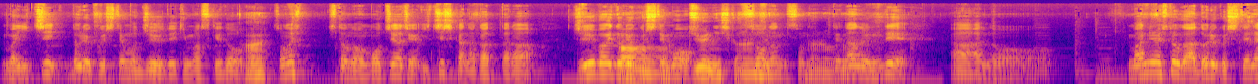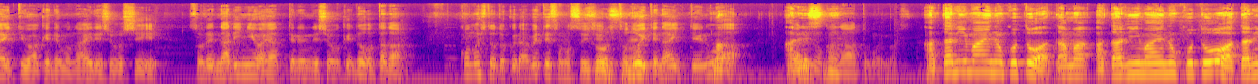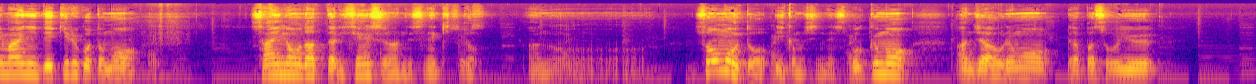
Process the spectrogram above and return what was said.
まあ、1努力しても10できますけど、はい。その人の持ち味が1しかなかったら10倍努力してもあー10にしかない。そうなんですそうなんです。なるんであの周りの人が努力してないっていうわけでもないでしょうしそれなりにはやってるんでしょうけどただこの人と比べてその水準に届いてないっていうのは、まああるのかなと思います。当たり前のことを頭当たり前のことを当たり前にできることもはい。才能だったりセンスなんですね、きっと。あのーそう思うといいかもしれないです、僕もあじゃあ俺もやっぱそういう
